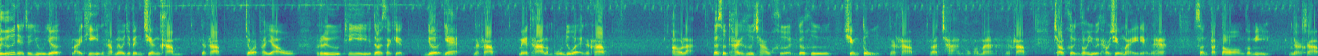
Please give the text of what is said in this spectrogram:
ลื้อเนี่ยจะอยู่เยอะหลายที่นะครับ ไม่ว่าจะเป็นเชียงคำนะครับ จังหวัดพะเยา หรือที่ดอยสะเก็ดเยอะแยะนะครับเมธาลำพูนด้วยนะครับ เอาล่ะ และสุดท้ายก็คือชาวเขินก็คือเชียงตุงนะครับ รัชฉานของพม่านะครับ ชาวเขินเข้ามาอยู่แถวเชียงใหม่เนี่ยนะฮะสันปะตองก็มีนะครับ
